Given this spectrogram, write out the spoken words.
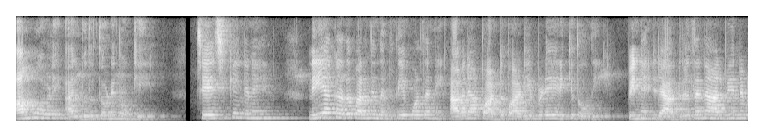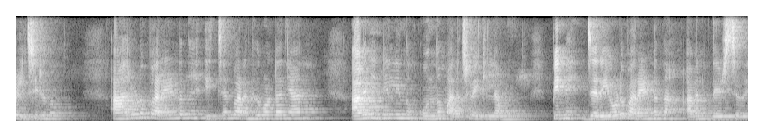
അമ്മു അവളെ അത്ഭുതത്തോടെ നോക്കി. ചേച്ചിക്ക് എങ്ങനെ നീ ആ കഥ പറഞ്ഞു നിർത്തിയപ്പോൾ തന്നെ അവൻ ആ പാട്ട് പാടിയപ്പോഴേ എനിക്ക് തോന്നി. പിന്നെ രാത്രിയിൽ തന്നെ ആൽബി എന്നെ വിളിച്ചിരുന്നു. ആരോടും പറയേണ്ടെന്ന് ഇച്ചൻ പറഞ്ഞതുകൊണ്ടാ ഞാൻ. അവൻ എന്നിൽ നിന്നും ഒന്നും മറച്ചു വെക്കില്ല അമ്മു. പിന്നെ ജെറിയോട് പറയണ്ടെന്നാ അവൻ ഉദ്ദേശിച്ചത്.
